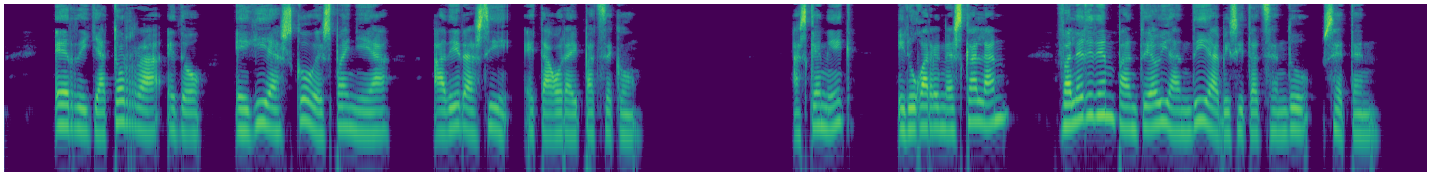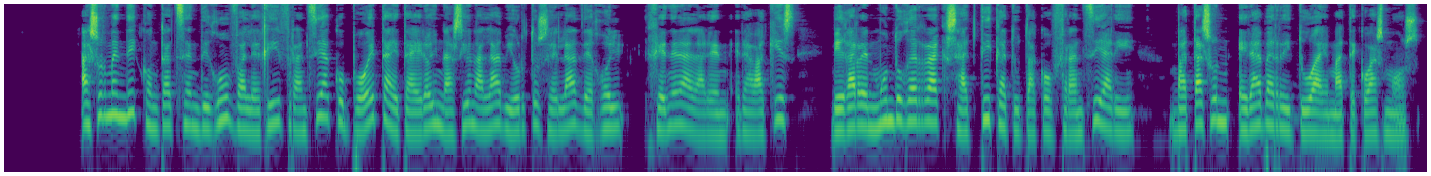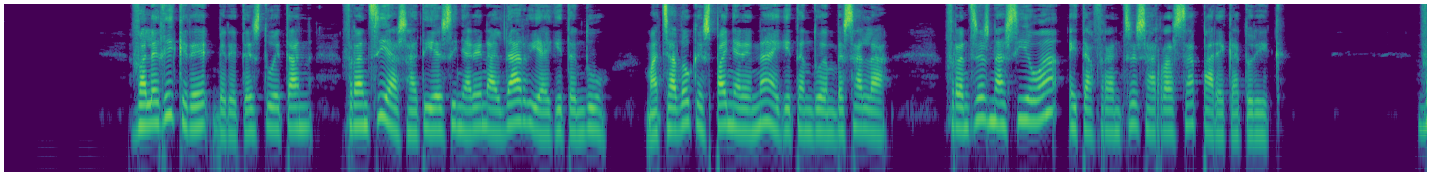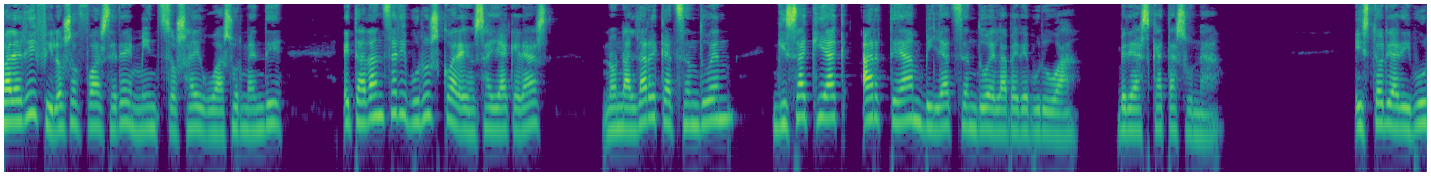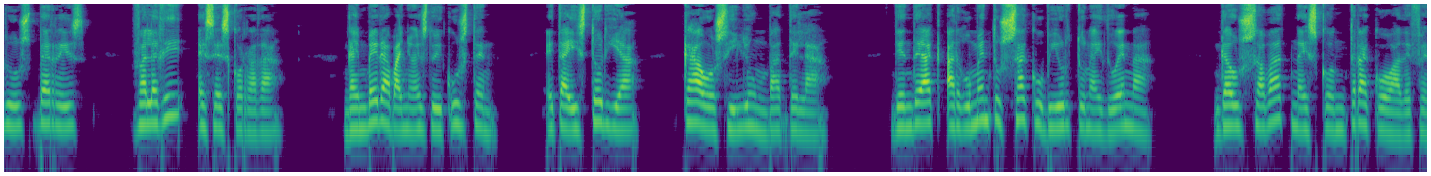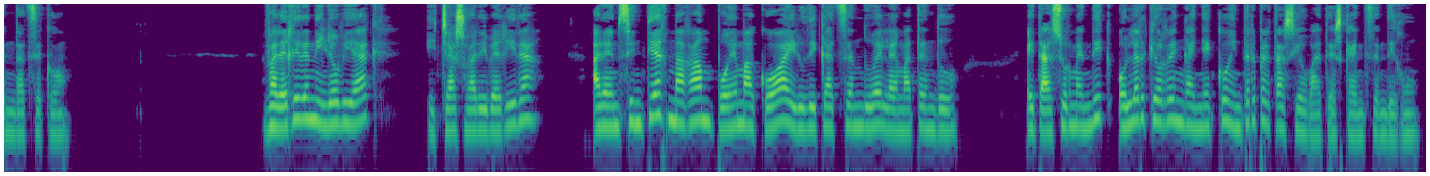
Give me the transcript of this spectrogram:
herri jatorra edo egiazko Espainia, adierazi eta gora aipatzeko. Azkenik, hirugarren eskalan, Valegiren panteoi handia bizitatzen du zeten. Azurmendi kontatzen digu Valegi Frantziako poeta eta eroi nazionala bihurtu zela de gol generalaren erabakiz, bigarren mundu gerrak zatikatutako Frantziari batasun eraberritua emateko asmoz. Valegik ere bere testuetan Frantzia zati ezinaren aldarria egiten du, Matxadok Espainiarena egiten duen bezala, frantzes nazioa eta frantzes arraza parekaturik. Valegi filosofoa ere mintzo zaigua zurmendi, eta dantzari buruzkoaren zaiak eraz, non aldarrikatzen duen, gizakiak artean bilatzen duela bere burua, bere askatasuna. Historiari buruz, berriz, Valegi ez eskorra da gainbera baino ez du ikusten, eta historia kaos ilun bat dela. Jendeak argumentu saku bihurtu nahi duena, gauza bat naiz kontrakoa defendatzeko. Balegiren hilobiak, itxasoari begira, haren zintiek magan poemakoa irudikatzen duela ematen du, eta azurmendik olerki horren gaineko interpretazio bat eskaintzen digu.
